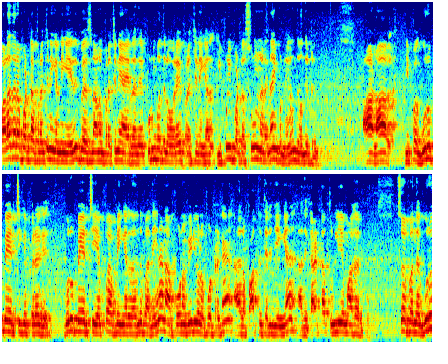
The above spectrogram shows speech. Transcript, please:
பலதரப்பட்ட பிரச்சனைகள் நீங்கள் எது பேசினாலும் பிரச்சனை ஆயிடுறது குடும்பத்தில் ஒரே பிரச்சனைகள் இப்படிப்பட்ட சூழ்நிலை தான் இப்போ நிகழ்ந்து வந்துட்டுருக்கு ஆனால் இப்போ குரு பயிற்சிக்கு பிறகு குரு பயிற்சி எப்போ அப்படிங்கிறத வந்து பார்த்திங்கன்னா நான் போன வீடியோவில் போட்டிருக்கேன். அதில் பார்த்து தெரிஞ்சிங்க. அது கரெக்டாக துல்லியமாக இருக்கும். ஸோ இப்போ இந்த குரு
